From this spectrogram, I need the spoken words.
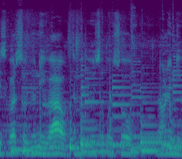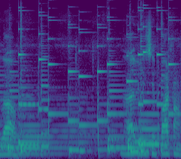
બાવીસ વર્ષો જૂની વાવ, તમે જોઈ શકો છો, રાણીની વાવ. આવી છે પાટણ.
